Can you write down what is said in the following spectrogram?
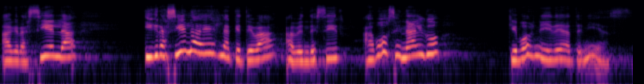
a Graciela. Y Graciela es la que te va a bendecir a vos en algo que vos ni idea tenías.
